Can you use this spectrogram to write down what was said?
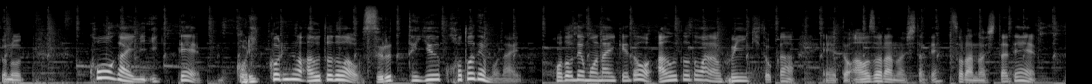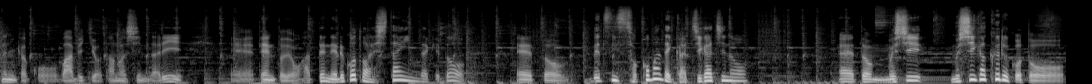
その、郊外に行ってゴリッゴリのアウトドアをするっていうことでもない。ほどでもないけどアウトドアの雰囲気とか、えー、と青空の下で空の下で何かこうバーベキューを楽しんだり、えーテントでを張って寝ることはしたいんだけど、えー、と別にそこまでガチガチの、えー、と虫虫が来ることを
